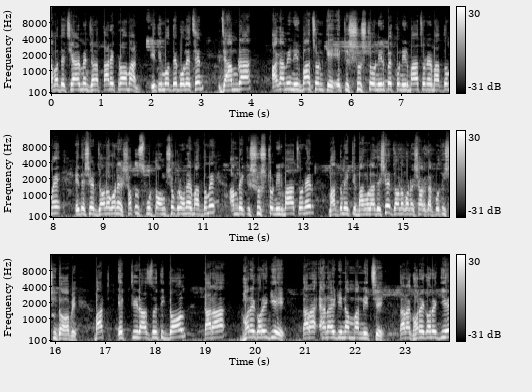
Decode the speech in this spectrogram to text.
আমাদের চেয়ারম্যান জনাব তারেক রহমান ইতিমধ্যে বলেছেন যে আমরা আগামী নির্বাচনকে একটি সুষ্ঠু নিরপেক্ষ নির্বাচনের মাধ্যমে এদেশের জনগণের স্বতঃস্ফূর্ত অংশগ্রহণের মাধ্যমে আমরা একটি সুষ্ঠু নির্বাচনের মাধ্যমে একটি বাংলাদেশে জনগণের সরকার প্রতিষ্ঠিত হবে। বাট একটি রাজনৈতিক দল, তারা ঘরে ঘরে গিয়ে তারা এনআইডি নাম্বার নিচ্ছে, তারা ঘরে ঘরে গিয়ে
